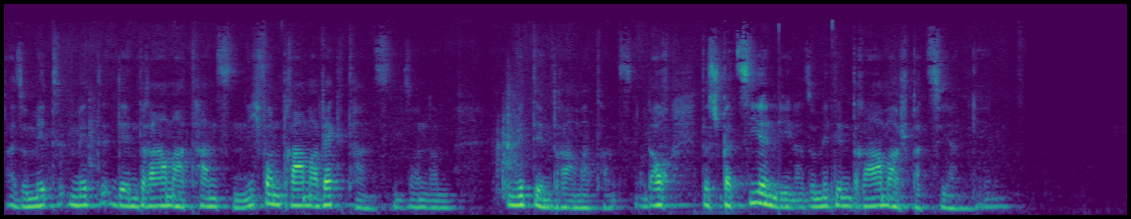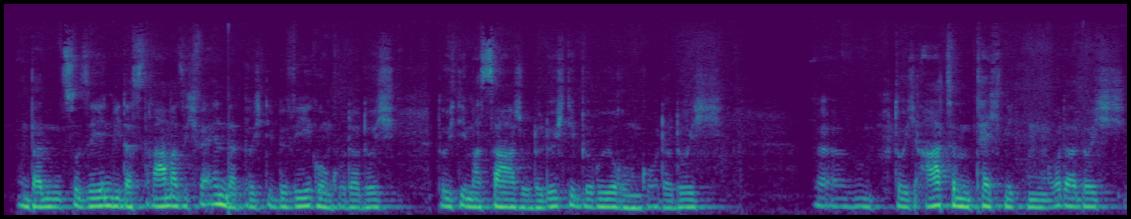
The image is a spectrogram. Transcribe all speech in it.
Also mit, mit dem Drama tanzen. Nicht vom Drama wegtanzen, sondern mit dem Drama tanzen. Und auch das Spazierengehen, also mit dem Drama spazieren gehen. Und dann zu sehen, wie das Drama sich verändert durch die Bewegung oder durch durch die Massage oder durch die Berührung oder durch, äh, durch Atemtechniken oder durch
